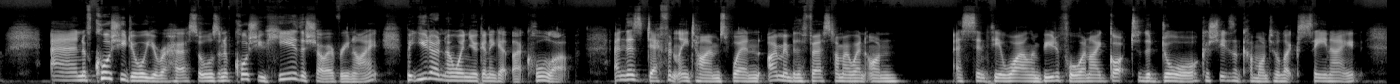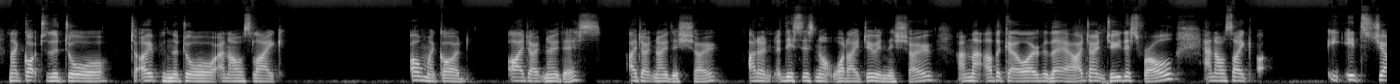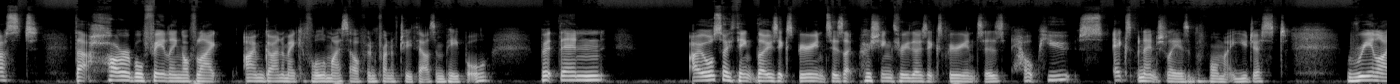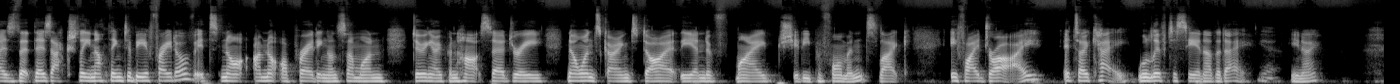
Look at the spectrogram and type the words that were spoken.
And of course you do all your rehearsals and of course you hear the show every night, but you don't know when you're going to get that call up. And there's definitely times when I remember the first time I went on as Cynthia Weil and Beautiful. And I got to the door because she doesn't come on till like scene eight. And I got to the door to open the door and I was like, oh my God, I don't know this. I don't know this show. I don't, this is not what I do in this show. I'm that other girl over there. I don't do this role. And I was like, it's just that horrible feeling of like, I'm going to make a fool of myself in front of 2,000 people. But then I also think those experiences, like pushing through those experiences, help you exponentially as a performer. You just realize that there's actually nothing to be afraid of. It's not, I'm not operating on someone doing open heart surgery. No one's going to die at the end of my shitty performance. Like, if I dry, it's okay. We'll live to see another day. Yeah. You know?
